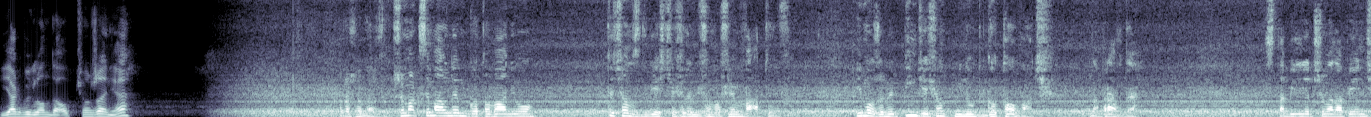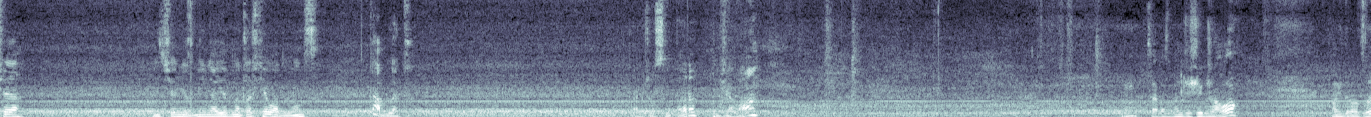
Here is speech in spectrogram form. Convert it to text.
jak wygląda obciążenie. Proszę bardzo. Przy maksymalnym gotowaniu 1278 watów i możemy 50 minut gotować. Naprawdę. Stabilnie trzyma napięcie. Nic się nie zmienia, jednocześnie ładując tablet. Także super, działa. Zaraz będzie się grzało. Moi drodzy,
